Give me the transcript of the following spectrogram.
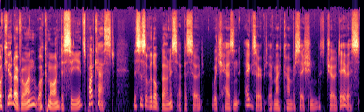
Well, kia everyone. Welcome along to Seeds Podcast. This is a little bonus episode which has an excerpt of my conversation with Joe Davis.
